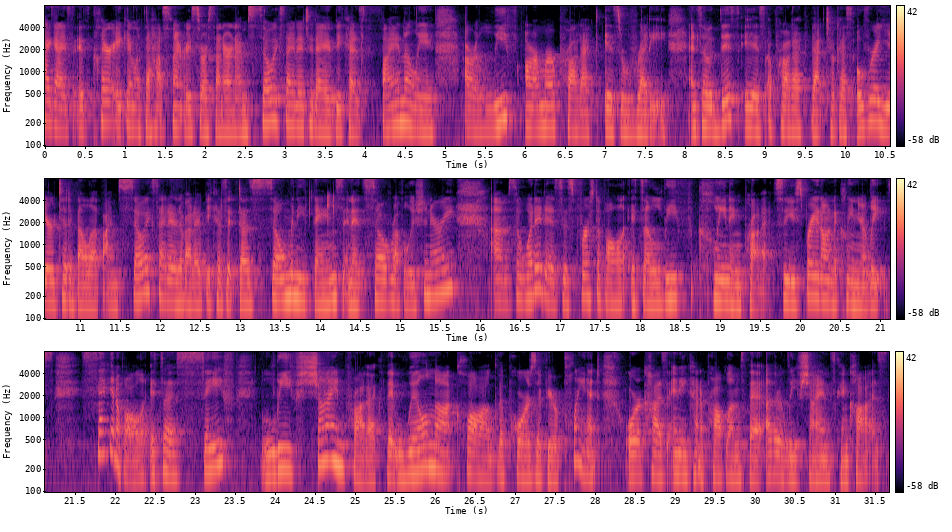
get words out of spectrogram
Hi guys, it's Claire Akin with the Houseplant Resource Center and I'm so excited today because finally our Leaf Armor product is ready. And so this is a product that took us over a year to develop. I'm so excited about it because it does so many things and it's so revolutionary. Um, so what it is, is first of all, it's a leaf cleaning product. So you spray it on to clean your leaves. Second of all, it's a safe leaf shine product that will not clog the pores of your plant or cause any kind of problems that other leaf shines can cause.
